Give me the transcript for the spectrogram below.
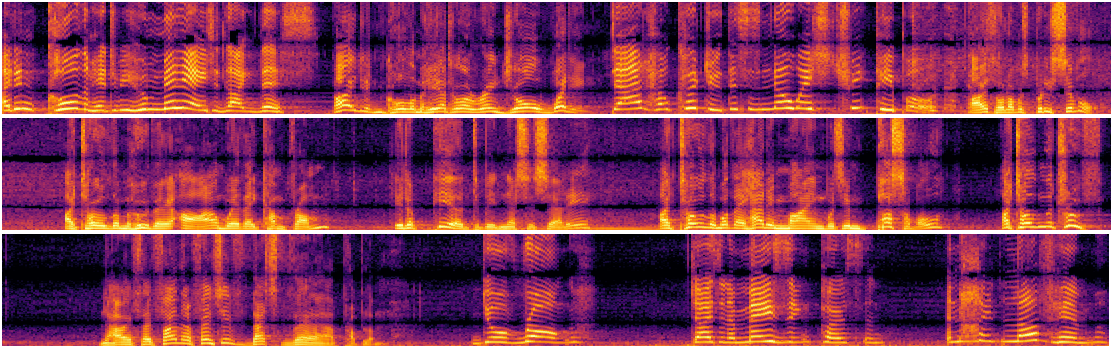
I didn't call them here to be humiliated like this. I didn't call them here to arrange your wedding. Dad, how could you? This is no way to treat people. I thought I was pretty civil. I told them who they are and where they come from. It appeared to be necessary. I told them what they had in mind was impossible. I told them the truth. Now, if they find that offensive, that's their problem. You're wrong. Dad's an amazing person, and I love him.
